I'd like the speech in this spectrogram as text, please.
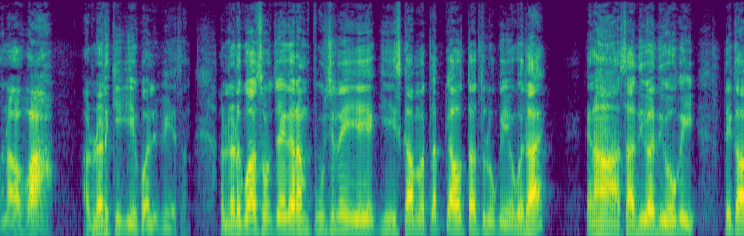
वाह, अब लड़की की क्वालिफिकेशन अब लड़का सोचे, अगर हम पूछ लें, ये कि इसका मतलब क्या होता है? तो लोग कहीं बताए कि हाँ शादी वादी हो गई। देखा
